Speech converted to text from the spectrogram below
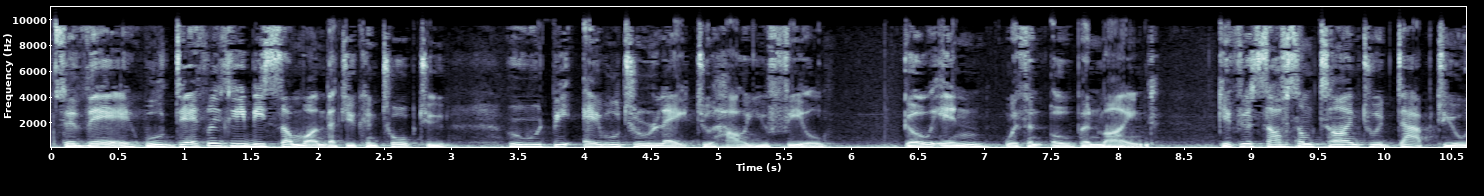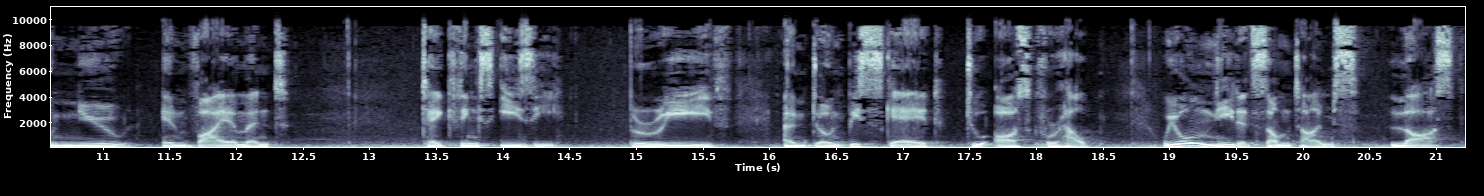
So there will definitely be someone that you can talk to who would be able to relate to how you feel. Go in with an open mind. Give yourself some time to adapt to your new environment. Take things easy. Breathe and don't be scared to ask for help. We all need it sometimes. Last,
